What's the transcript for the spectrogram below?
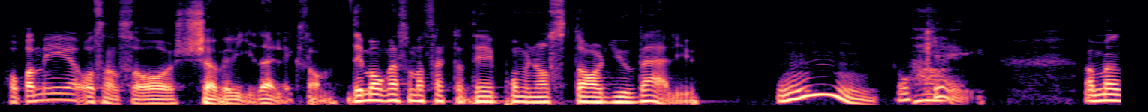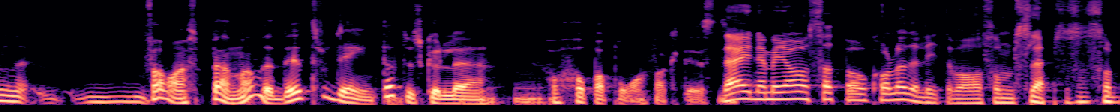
hoppa med och sen så kör vi vidare liksom. Det är många som har sagt att det påminner om Stardew Value. Mm, okej. Ja men, fan vad spännande. Det trodde jag inte att du skulle hoppa på faktiskt. Nej, nej, men jag satt bara och kollade lite vad som släpps och så, så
